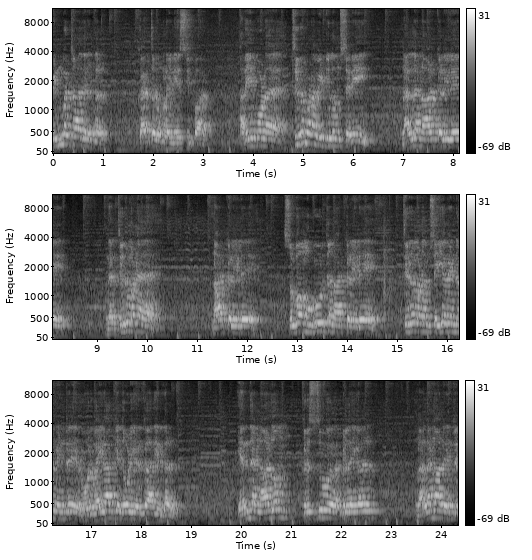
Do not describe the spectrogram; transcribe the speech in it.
பின்பற்றாதிருங்கள். கர்த்தர் உங்களை நேசிப்பார். அதே போல திருமண வீட்டிலும் சரி நல்ல நாட்களிலே இந்த திருமண நாட்களிலே சுப முகூர்த்த நாட்களிலே திருமணம் செய்ய வேண்டும் என்று ஒரு வைராக்கியத்தோடு இருக்காதீர்கள். எந்த நாளும் கிறிஸ்துவ பிள்ளைகள் நல்ல நாள் என்று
